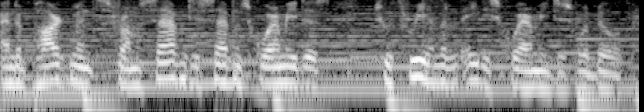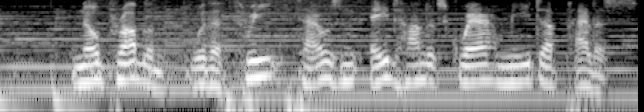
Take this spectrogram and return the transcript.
and apartments from 77 square meters to 380 square meters were built. No problem with a 3,800 square meter palace,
